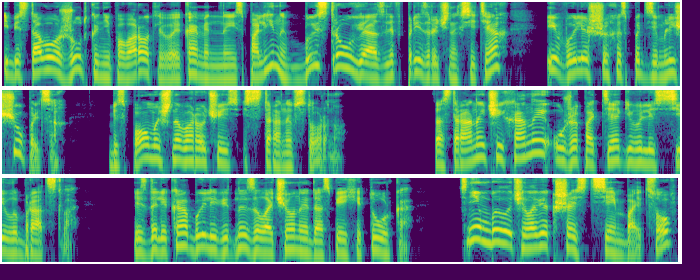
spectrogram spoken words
И без того жутко неповоротливые каменные исполины быстро увязли в призрачных сетях и вылезших из-под земли щупальцах, беспомощно ворочаясь из стороны в сторону. Со стороны Чайханы уже подтягивались силы братства. Издалека были видны золоченые доспехи турка. С ним было человек 6-7 бойцов,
